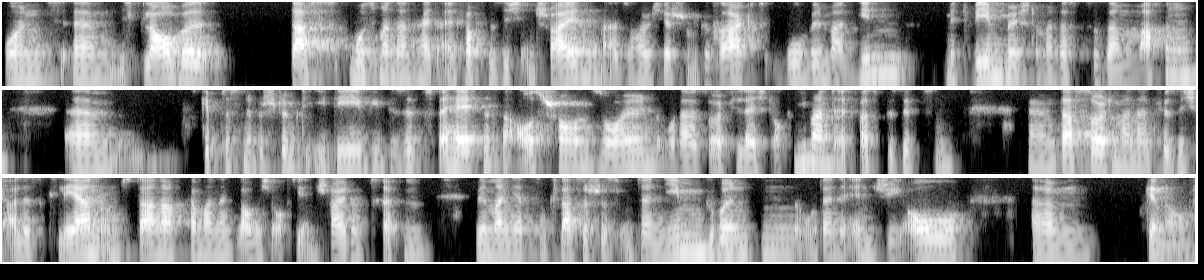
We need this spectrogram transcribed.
Und ähm, ich glaube, das muss man dann halt einfach für sich entscheiden. Also habe ich ja schon gesagt, wo will man hin? mit wem möchte man das zusammen machen? Ähm, gibt es eine bestimmte Idee, wie Besitzverhältnisse ausschauen sollen oder soll vielleicht auch niemand etwas besitzen? Ähm, das sollte man dann für sich alles klären und danach kann man dann, glaube ich, auch die Entscheidung treffen, will man jetzt ein klassisches Unternehmen gründen oder eine NGO? Ähm, genau.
